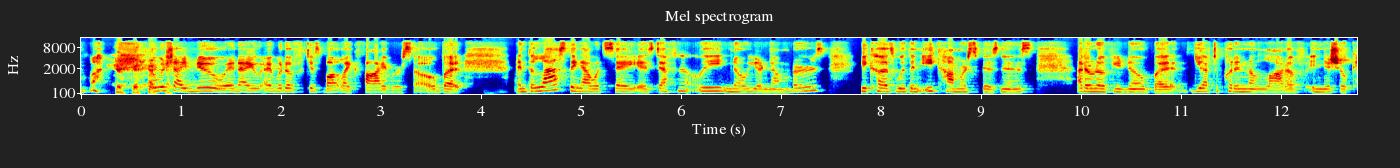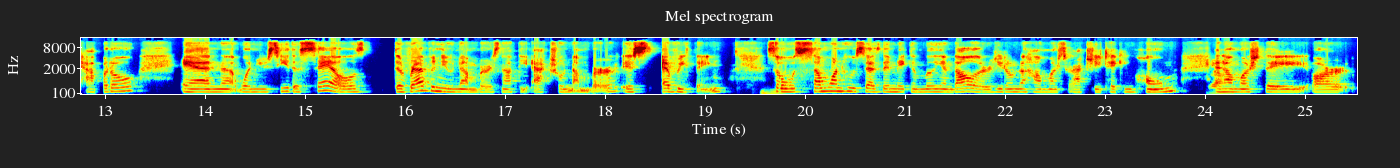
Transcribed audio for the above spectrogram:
much? I wish I knew. And I, I would have just bought like five or so. But, and the last thing I would say is definitely know your numbers because with an e commerce business, I don't know if you know, but you have to put in a lot of initial capital. And uh, when you see the sales, the revenue number is not the actual number is everything. Mm-hmm. so someone who says they make a million dollars you don't know how much they're actually taking home yeah. and how much they are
